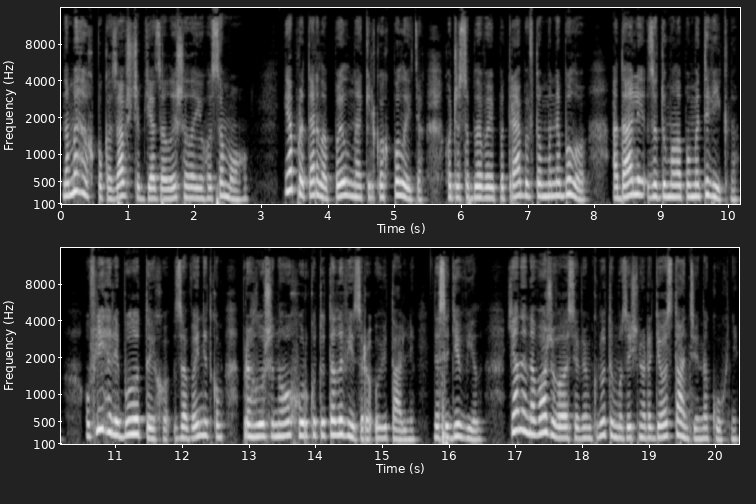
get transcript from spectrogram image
на мигах показав, щоб я залишила його самого. Я протерла пил на кількох полицях, хоч особливої потреби в тому не було, а далі задумала помити вікна. У флігелі було тихо, за винятком приглушеного хуркуту телевізора у вітальні, де сидів віл. Я не наважувалася вимкнути музичну радіостанцію на кухні.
